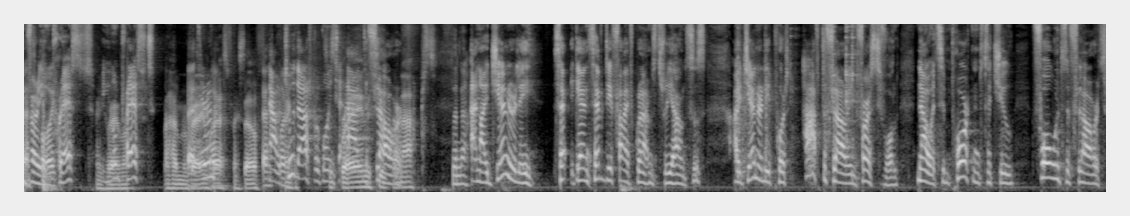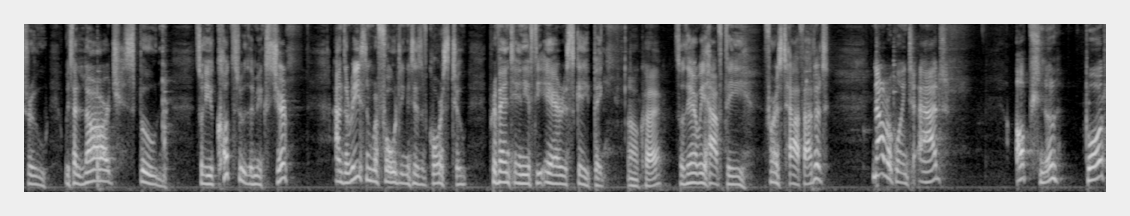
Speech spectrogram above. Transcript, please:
Best very boy. impressed. Are Thank you you very much. impressed? I'm That's very right. impressed myself. Now, boy. to that, we're going His to add the is shooting flour. naps. The- And I generally, again, 75 grams, three ounces. I generally put half the flour in first of all. Now, it's important that you fold the flour through with a large spoon. So you cut through the mixture. And the reason we're folding it is, of course, to prevent any of the air escaping. Okay. So there we have the first half added. Now we're going to add optional, but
